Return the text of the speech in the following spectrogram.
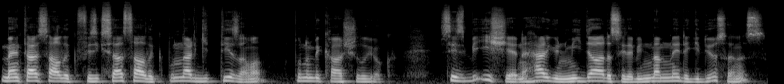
mental sağlık, fiziksel sağlık bunlar gittiği zaman bunun bir karşılığı yok. Siz bir iş yerine her gün mide ağrısıyla bilmem neyle gidiyorsanız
